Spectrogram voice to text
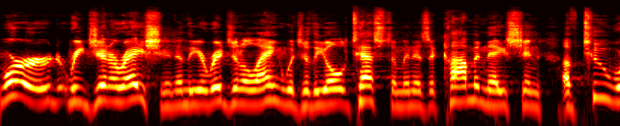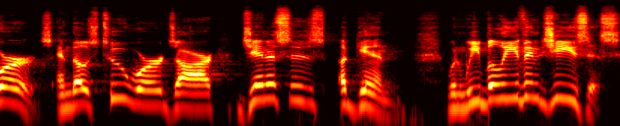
word regeneration in the original language of the Old Testament is a combination of two words, and those two words are Genesis again. When we believe in Jesus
